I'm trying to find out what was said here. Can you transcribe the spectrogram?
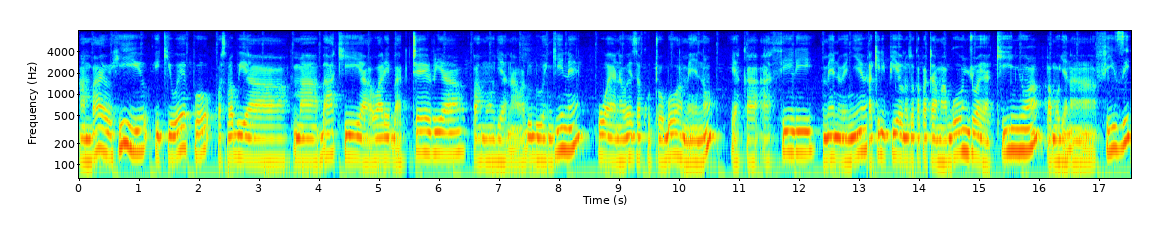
ambayo hii ikiwepo kwa sababu ya mabaki ya wale bakteria pamoja na wadudu wengine huwa yanaweza kutoboa meno yakaathiri meno yenyewe, lakini pia unaweza ukapata magonjwa ya kinywa pamoja na fizi.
